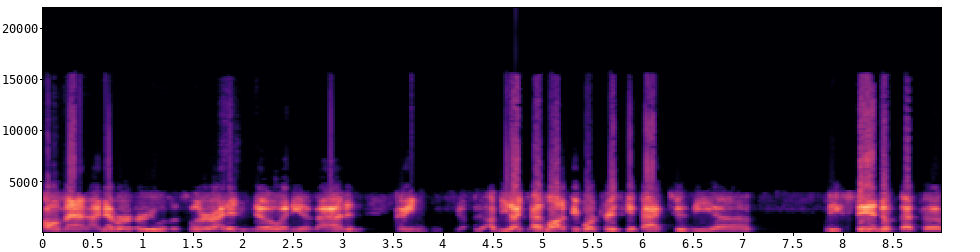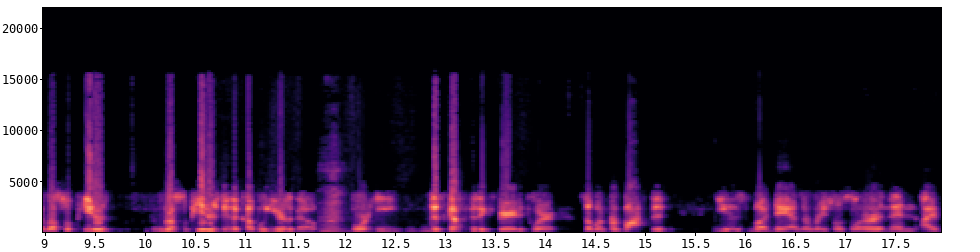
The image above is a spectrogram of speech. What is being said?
oh man, I never heard it was a slur. I didn't know any of that. And I mean, I mean, I, a lot of people are tracing it back to the uh, the stand up that uh, Russell Peters Russell Peters did a couple years ago, mm. where he discussed his experience where someone from Boston used Monday as a racial slur, and then I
